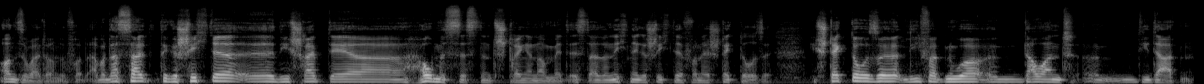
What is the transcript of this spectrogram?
Und so weiter und so fort. Aber das ist halt eine Geschichte, äh, die schreibt der Home Assistant streng genommen mit. Ist also nicht eine Geschichte von der Steckdose. Die Steckdose liefert nur ähm, dauernd ähm, die Daten.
